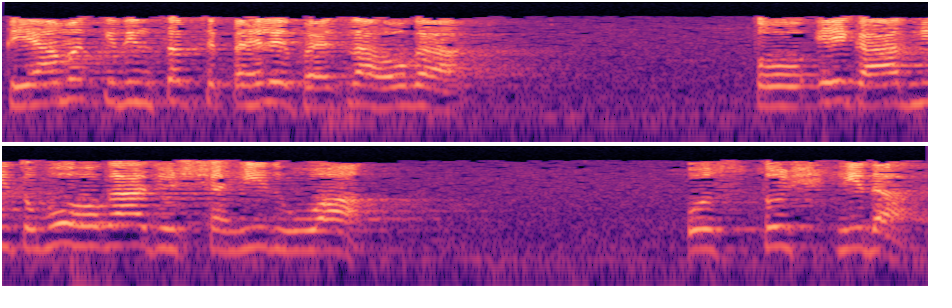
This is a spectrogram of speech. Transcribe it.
قیامت کے دن سب سے پہلے فیصلہ ہوگا تو ایک آدمی تو وہ ہوگا جو شہید ہوا۔ استشہدا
